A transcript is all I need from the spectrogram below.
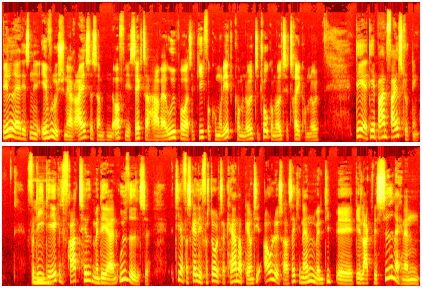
billede af det, sådan en evolutionær rejse, som den offentlige sektor har været ude på. Altså det gik fra kommune 1,0 til 2,0 til 3,0. Det er, det er bare en fejlslutning. Fordi mm. det er ikke et fra til, men det er en udvidelse de her forskellige forståelser af kerneopgaven, de afløser altså ikke hinanden, men de øh, bliver lagt ved siden af hinanden.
